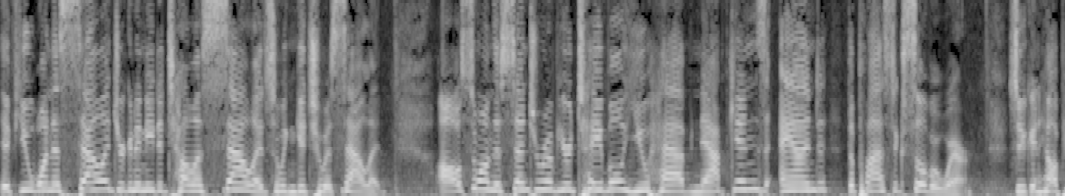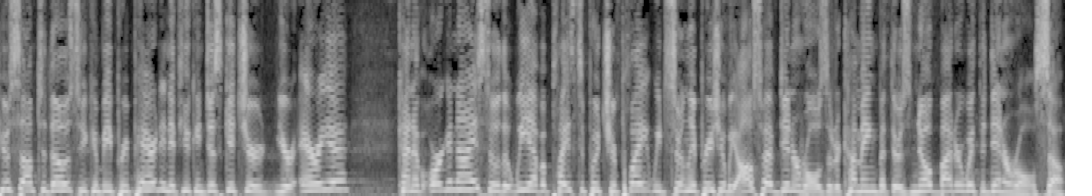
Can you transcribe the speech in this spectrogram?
If you want a salad, you're going to need to tell us salad so we can get you a salad. Also, on the center of your table, you have napkins and the plastic silverware. So, you can help yourself to those so you can be prepared. And if you can just get your, your area kind of organized so that we have a place to put your plate, we'd certainly appreciate it. We also have dinner rolls that are coming, but there's no butter with the dinner rolls. So,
